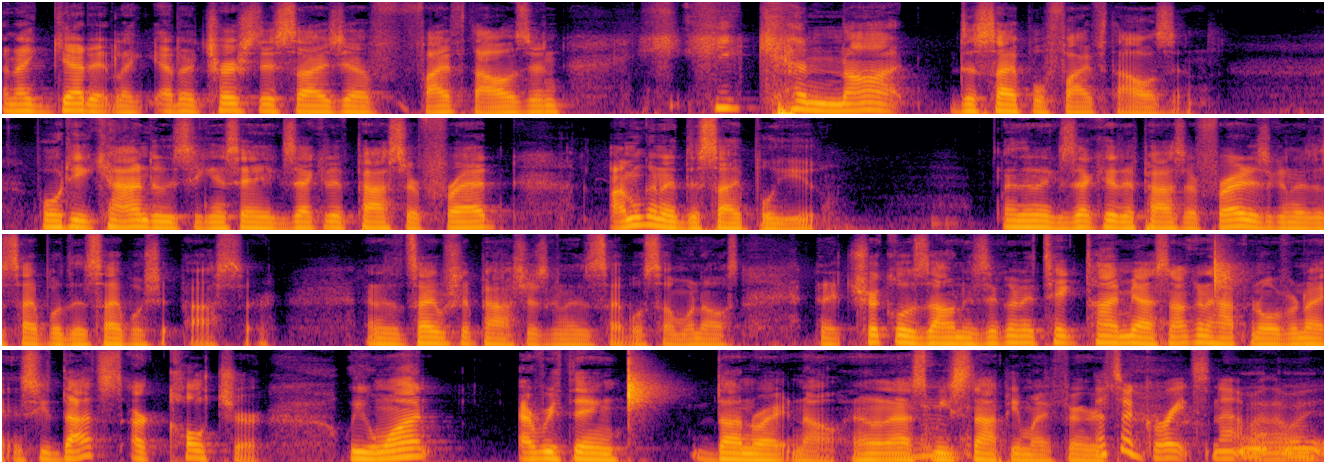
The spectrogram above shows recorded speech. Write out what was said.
And I get it. Like at a church this size, you have five thousand. He, he cannot disciple five thousand. But what he can do is he can say, Executive Pastor Fred, I'm going to disciple you. And then Executive Pastor Fred is going to disciple the discipleship pastor. And the discipleship pastor is going to disciple someone else. And it trickles down. Is it going to take time? Yeah, it's not going to happen overnight. And see, that's our culture. We want everything done right now. And that's me mm-hmm. snapping my fingers. That's a great snap, by the way.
